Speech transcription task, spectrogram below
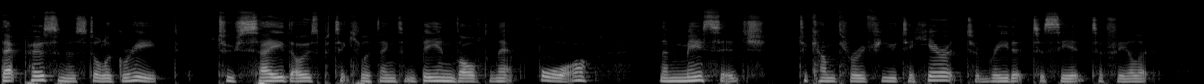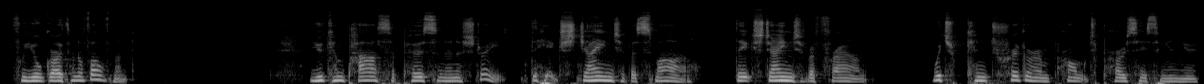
That person is still agreed to say those particular things and be involved in that for the message to come through for you to hear it, to read it, to see it, to feel it, for your growth and involvement. You can pass a person in a street, the exchange of a smile, the exchange of a frown, which can trigger and prompt processing in you.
